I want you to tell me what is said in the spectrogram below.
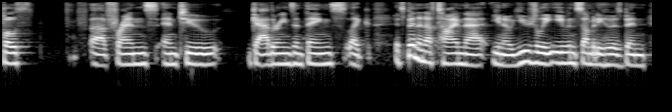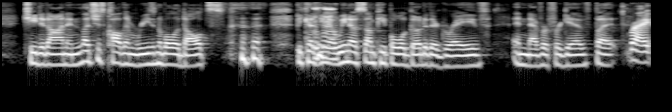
both uh, friends into gatherings and things like it's been enough time that you know usually even somebody who has been cheated on and let's just call them reasonable adults because mm-hmm. you know mm-hmm. we know some people will go to their grave and never forgive. But right.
